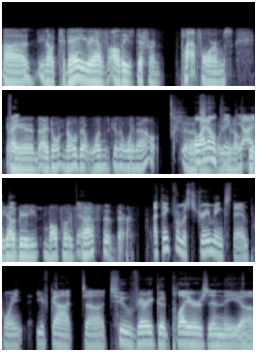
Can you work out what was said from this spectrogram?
Uh, you know, today you have all these different platforms, Right. and I don't know that one's going to win out. Uh, Oh, I don't think- You know, yeah, so you got to be multifaceted there. I think from a streaming standpoint, you've got uh, two very good players in the uh,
